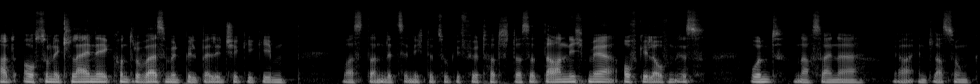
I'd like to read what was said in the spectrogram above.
Hat auch so eine kleine Kontroverse mit Bill Belichick gegeben, was dann letztendlich dazu geführt hat, dass er da nicht mehr aufgelaufen ist und nach seiner ja, Entlassung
